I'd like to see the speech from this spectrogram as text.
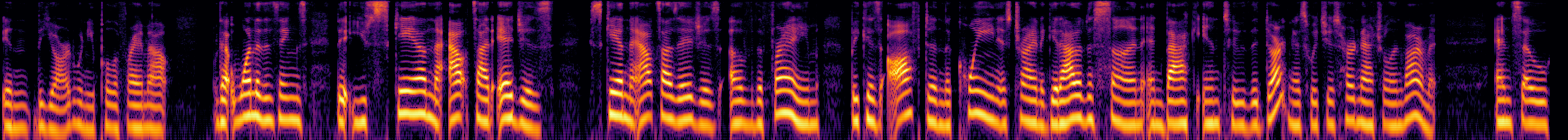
in the yard when you pull a frame out that one of the things that you scan the outside edges scan the outside edges of the frame because often the queen is trying to get out of the sun and back into the darkness, which is her natural environment. And so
